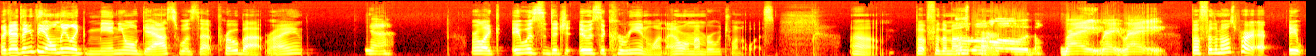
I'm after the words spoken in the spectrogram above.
Like I think the only like manual gas was that Probat, right? Yeah or like it was the it was the Korean one. I don't remember which one it was. Um, but for the most oh, part, right, right, right. But for the most part, it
